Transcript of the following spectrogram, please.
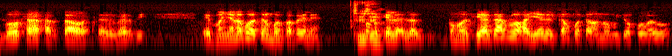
luego se ha hartado hasta el Verdi. Eh, mañana puede ser un buen papel, ¿eh? Sí, sí. como decía Carlos ayer, el campo está dando mucho juego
